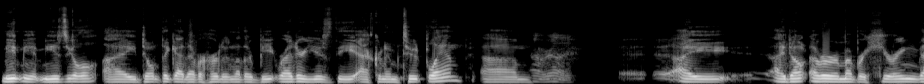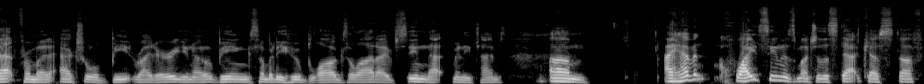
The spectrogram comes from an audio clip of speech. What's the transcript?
Meet Me at Musial, I don't think I'd ever heard another beat writer use the acronym TOOTBLAN. Um, oh, really? I I don't ever remember hearing that from an actual beat writer. You know, being somebody who blogs a lot, I've seen that many times. Um, I haven't quite seen as much of the Statcast stuff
